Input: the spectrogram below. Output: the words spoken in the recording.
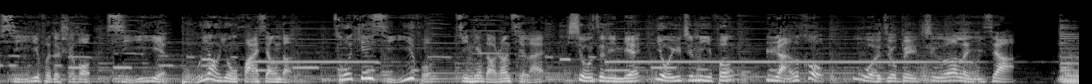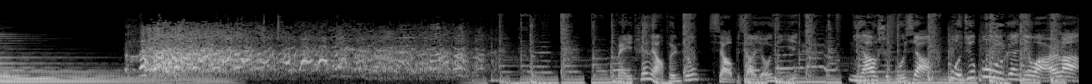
洗衣服的时候，洗衣液不要用花香的。昨天洗衣服，今天早上起来，袖子里面有一只蜜蜂，然后我就被蛰了一下。每天两分钟，笑不笑由你。你要是不笑，我就不跟你玩了。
